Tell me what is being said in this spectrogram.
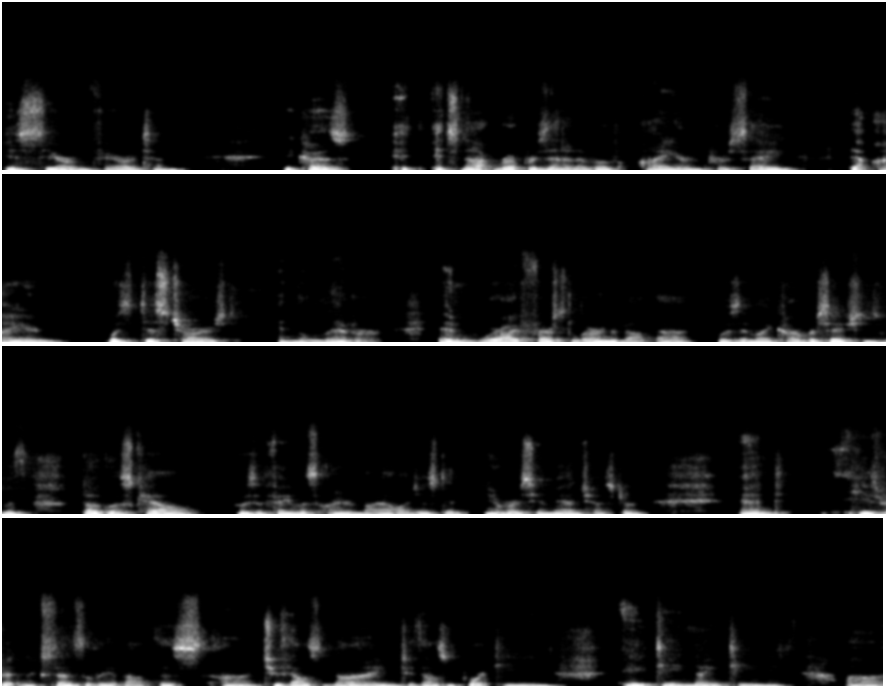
is serum ferritin because it, it's not representative of iron per se. The iron was discharged in the liver. And where I first learned about that was in my conversations with Douglas Kell, who's a famous iron biologist at University of Manchester. And he's written extensively about this uh, 2009, 2014, 18, 19. Uh,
